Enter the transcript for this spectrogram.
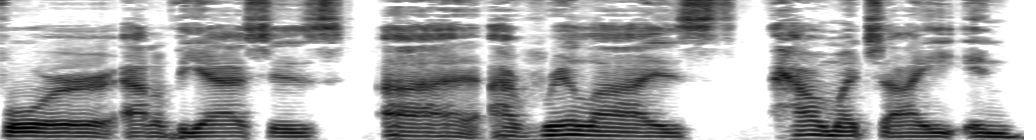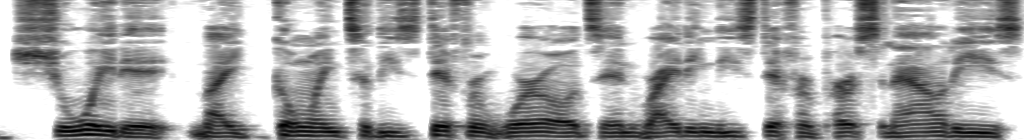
for Out of the Ashes, uh, I realized how much I enjoyed it, like going to these different worlds and writing these different personalities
